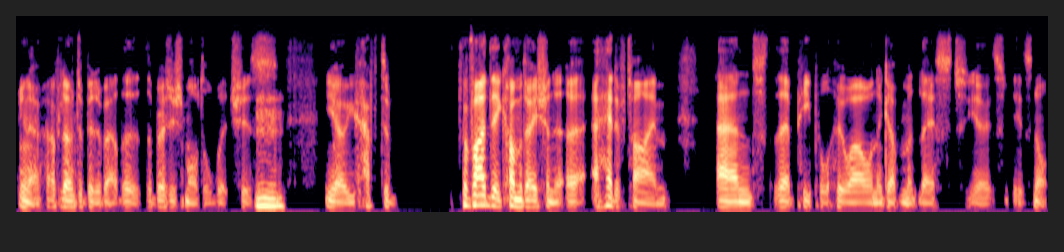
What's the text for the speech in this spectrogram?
you know I've learned a bit about the the British model, which is mm-hmm. you know you have to provide the accommodation uh, ahead of time, and they're people who are on a government list. You know, it's it's not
